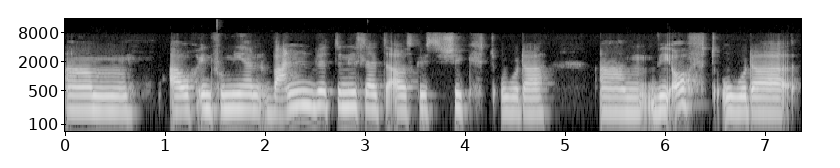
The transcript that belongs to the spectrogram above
ähm, auch informieren, wann wird der Newsletter ausgeschickt oder ähm, wie oft oder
